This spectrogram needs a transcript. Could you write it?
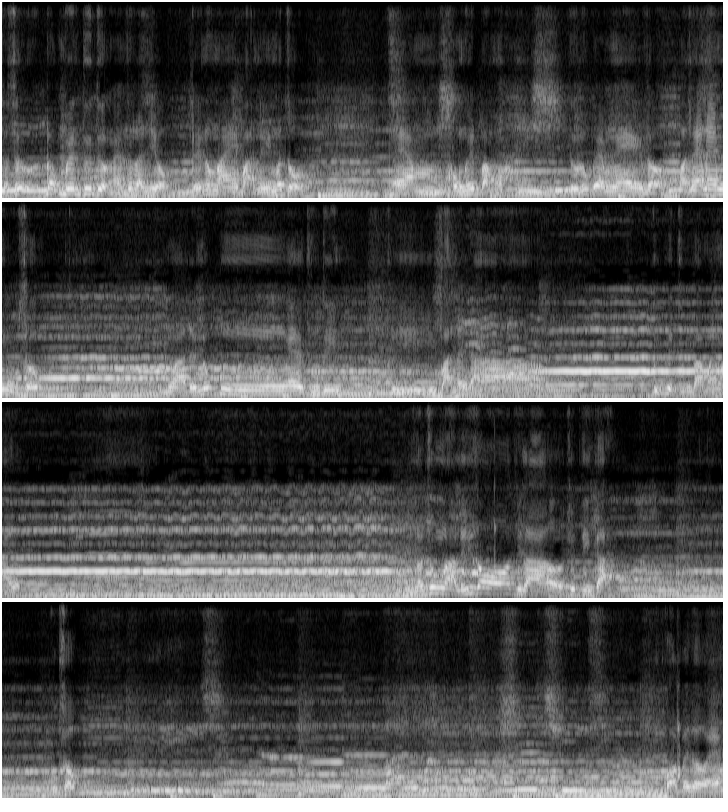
Thật sự động viên tư tưởng em rất là nhiều. Đến hôm nay bạn ấy mất rồi em không hết bàng hoàng từ lúc em nghe giờ, bản thân em ngủ sớm. Nhưng mà đến lúc nghe được thông tin, thì bạn ấy đã vĩnh biệt chúng ta mãi mãi rồi. Nói chung là lý do thì là ở chuyện tình cảm, cuộc sống. Còn bây giờ em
